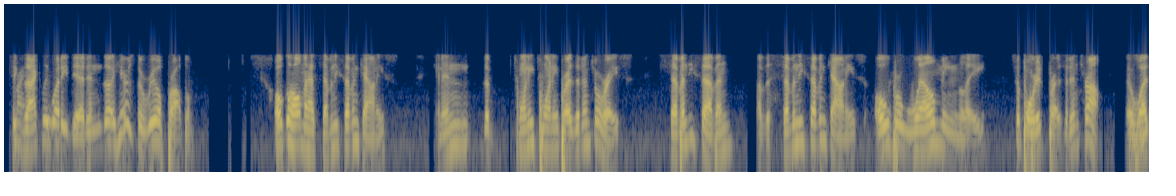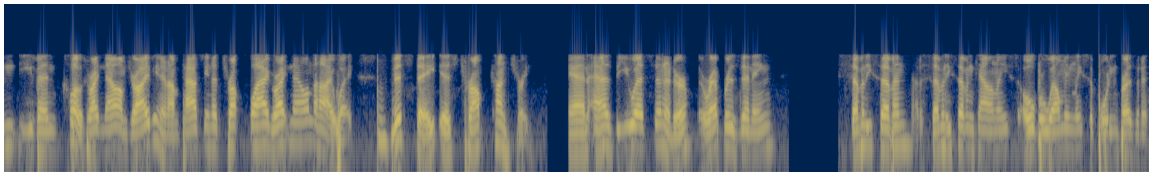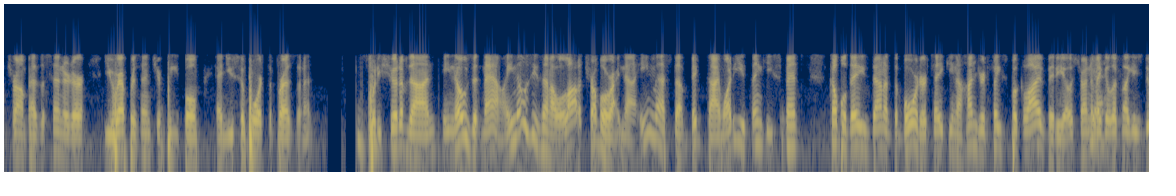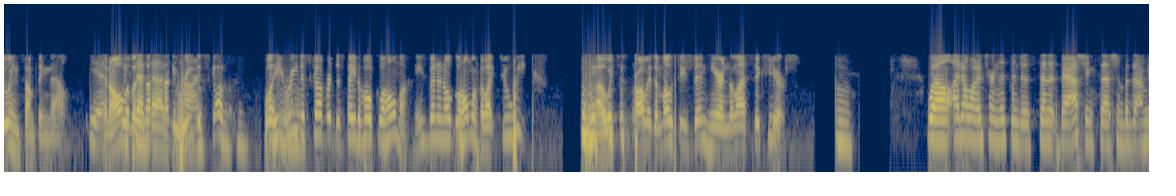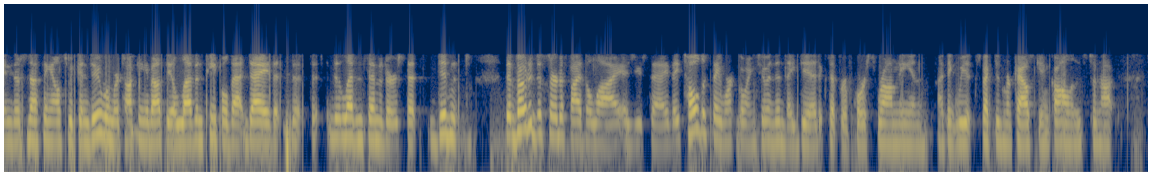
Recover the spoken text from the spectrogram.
It's right. exactly what he did. And the, here's the real problem Oklahoma has 77 counties, and in the 2020 presidential race, 77 of the 77 counties overwhelmingly supported President Trump. It wasn't even close. Right now, I'm driving and I'm passing a Trump flag right now on the highway. Mm-hmm. This state is Trump country. And as the U.S. Senator representing 77 out of 77 counties overwhelmingly supporting President Trump as a senator, you represent your people and you support the president. What he should have done. He knows it now. He knows he's in a lot of trouble right now. He messed up big time. Why do you think he spent a couple days down at the border taking a hundred Facebook Live videos trying to make it look like he's doing something now? Yeah, and all of a sudden he rediscovered. Well, he mm-hmm. rediscovered the state of Oklahoma. He's been in Oklahoma for like two weeks, uh, which is probably the most he's been here in the last six years. Mm. Well, I don't want to turn this into a Senate bashing session, but I mean, there's nothing else we can do when we're talking about the 11 people that day, that the, the 11 senators that didn't, that voted to certify the lie, as you say. They told us they weren't going to, and then they did, except for, of course, Romney, and I think we expected Murkowski and Collins to not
